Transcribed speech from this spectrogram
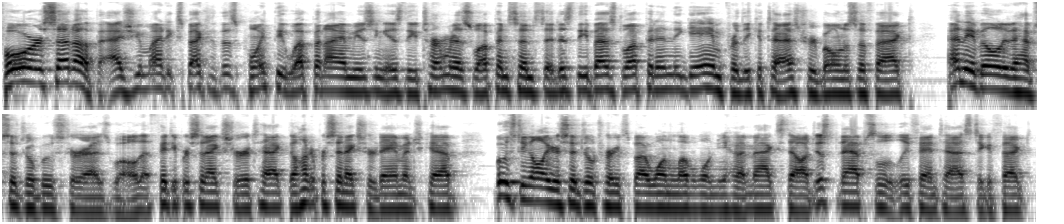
For setup, as you might expect at this point, the weapon I am using is the Terminus weapon since it is the best weapon in the game for the Catastrophe bonus effect, and the ability to have Sigil Booster as well. That 50% extra attack, the 100% extra damage cap, boosting all your Sigil traits by one level when you have it maxed out. Just an absolutely fantastic effect.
